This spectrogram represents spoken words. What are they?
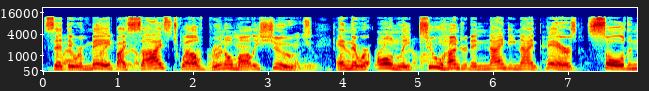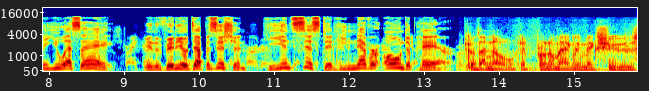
said they were made by size 12 Bruno Magli shoes, and there were only 299 pairs sold in the USA. In the video deposition, he insisted he never owned a pair. Because I know if Bruno Magli makes shoes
